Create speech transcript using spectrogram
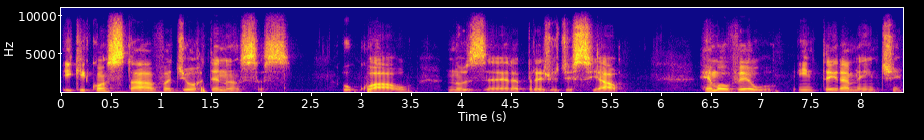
e que constava de ordenanças, o qual nos era prejudicial. Removeu-o inteiramente,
